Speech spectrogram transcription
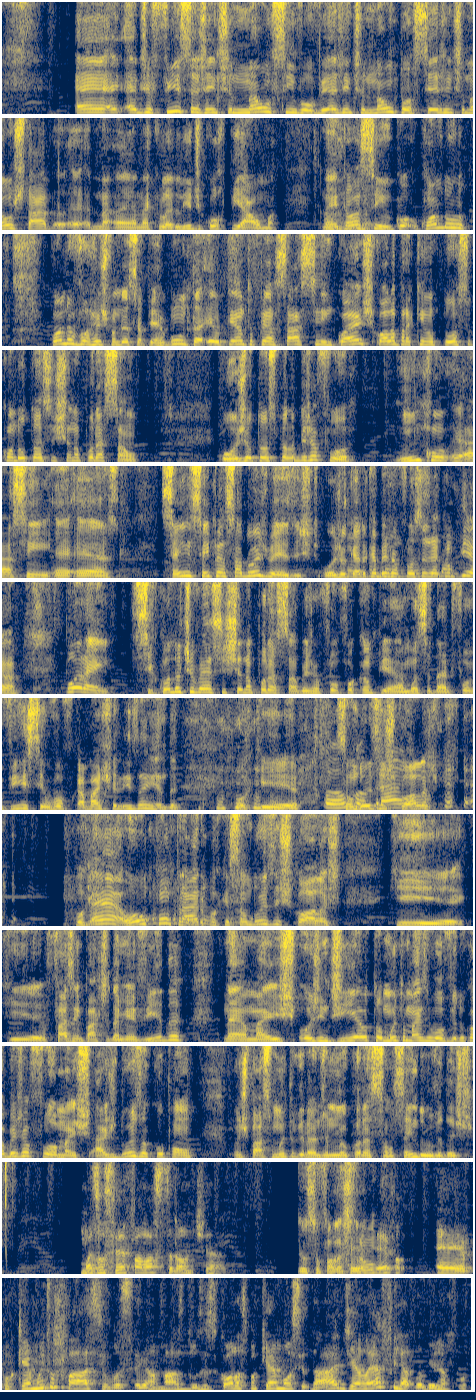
É, é difícil a gente não se envolver, a gente não torcer, a gente não estar é, na, é, naquilo ali de corpo e alma. Né? Então, assim, quando, quando eu vou responder essa pergunta, eu tento pensar assim: qual é a escola para quem eu torço quando eu estou assistindo a apuração? Hoje eu torço pela Beija-Flor. Assim, é, é, sem, sem pensar duas vezes. Hoje eu quero que a Beija-Flor seja campeã. Porém, se quando eu estiver assistindo a apuração a Beija-Flor for campeã, a Mocidade for vice, eu vou ficar mais feliz ainda. Porque são duas escolas. Porque, é, ou o contrário, porque são duas escolas que, que fazem parte da minha vida, né? Mas hoje em dia eu tô muito mais envolvido com a Beija-Flor, mas as duas ocupam um espaço muito grande no meu coração, sem dúvidas. Mas você é falastrão, Thiago. Eu sou falastrão? É, é, porque é muito fácil você amar as duas escolas, porque a mocidade, ela é afiliada da Beija-Flor.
